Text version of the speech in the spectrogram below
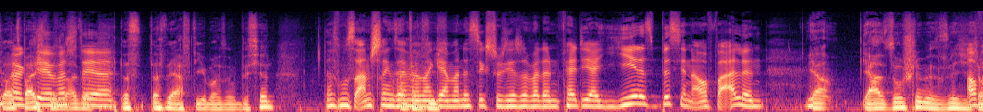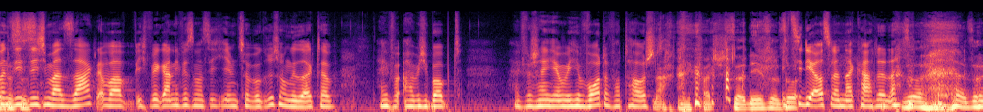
So als Okay, Beispiel. verstehe. Also, das, das nervt die immer so ein bisschen. Das muss anstrengend sein, Einfach wenn man Germanistik studiert hat, weil dann fällt dir ja jedes bisschen auf bei allen. Ja, ja, so schlimm ist es nicht. Ich auch glaub, wenn sie es nicht mal sagt, aber ich will gar nicht wissen, was ich eben zur Begrüßung gesagt habe. Habe ich, hab ich überhaupt, habe ich wahrscheinlich irgendwelche Worte vertauscht. Ach nee, Quatsch. So, nee, so, ich so, ziehe die Ausländerkarte dann. so, so,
